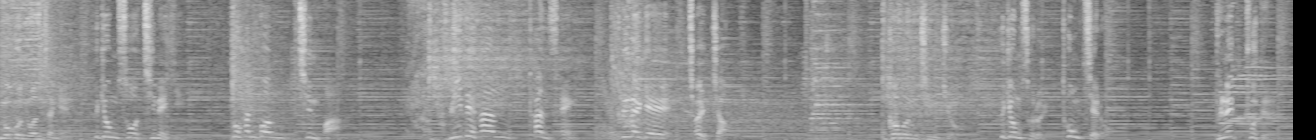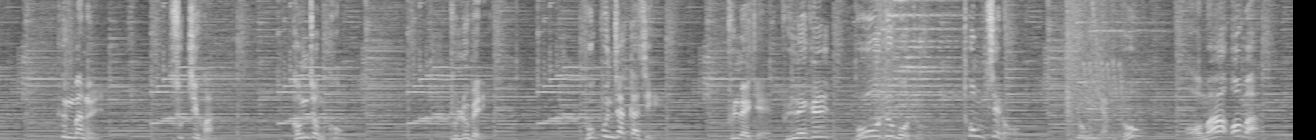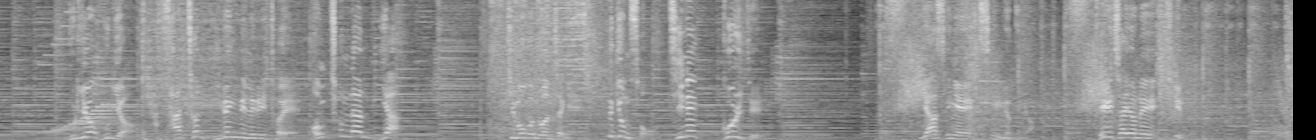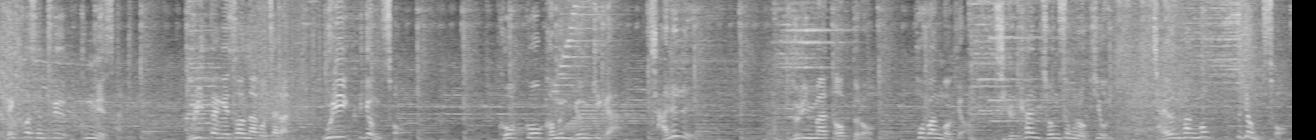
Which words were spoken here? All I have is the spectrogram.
김호곤 원장의 흑염소 진액이 또 한 번 진화. 위대한 탄생 블랙의 절정. 검은 진주 흑염소를 통째로. 블랙푸드 흑마늘 숙지황 검정콩 블루베리. 복분자까지 블랙의 블랙을 모두 모두 통째로. 용량도 어마어마 무려 무려 4,200ml의 엄청난 양. 김호곤 원장의 흑염소 진액 골드. 야생의 생명력 대자연의 힘 100% 국내산. 우리 땅에서 나고 자란 우리 흑염소. 곱고 검은 윤기가 자르르. 누린맛 없도록 호박 먹여 지극한 정성으로 키운 자연 방목 흑염소.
